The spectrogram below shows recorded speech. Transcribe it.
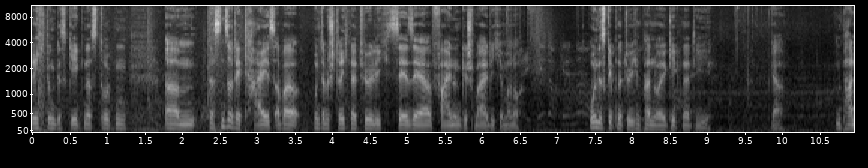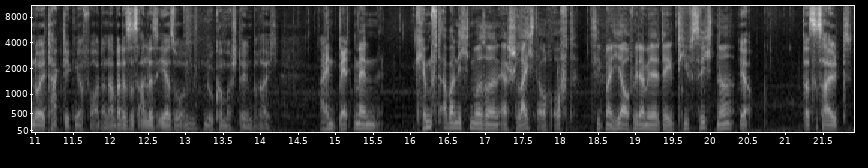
Richtung des Gegners drücken. Ähm, das sind so Details, aber unterm Strich natürlich sehr, sehr fein und geschmeidig immer noch. Und es gibt natürlich ein paar neue Gegner, die ja ein paar neue Taktiken erfordern. Aber das ist alles eher so im Nullkommastellenbereich. Ein Batman kämpft aber nicht nur, sondern er schleicht auch oft. Sieht man hier auch wieder mit der Detektivsicht, ne? Ja. Das ist halt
